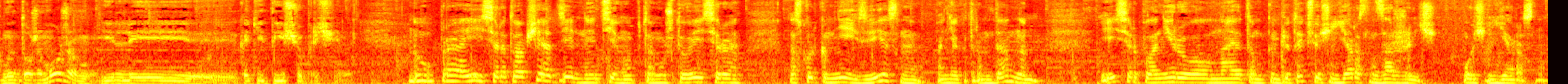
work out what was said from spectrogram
мы тоже можем или какие-то еще причины? Ну, про Acer это вообще отдельная тема, потому что у Acer, насколько мне известно, по некоторым данным, Acer планировал на этом компьютере очень яростно зажечь. Очень яростно.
